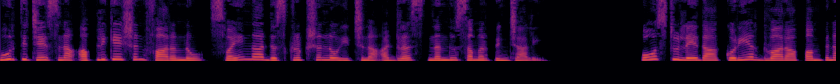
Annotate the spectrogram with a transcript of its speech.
పూర్తి చేసిన అప్లికేషన్ ఫారంను స్వయంగా డిస్క్రిప్షన్లో ఇచ్చిన అడ్రస్ నందు సమర్పించాలి. పోస్టు లేదా కొరియర్ ద్వారా పంపిన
